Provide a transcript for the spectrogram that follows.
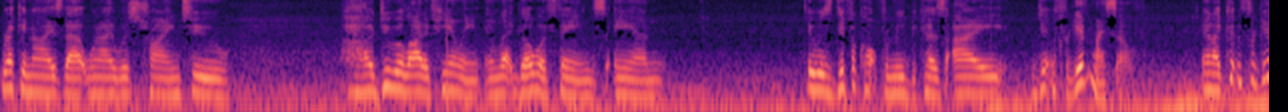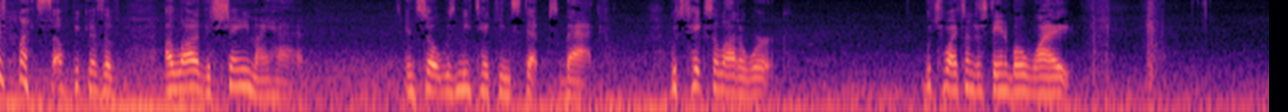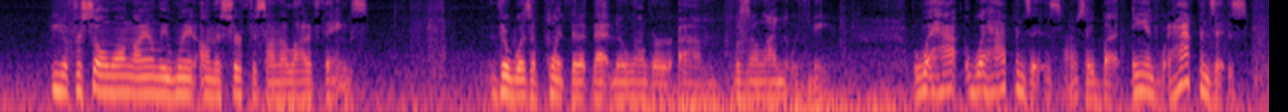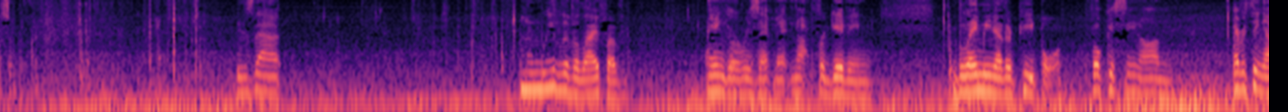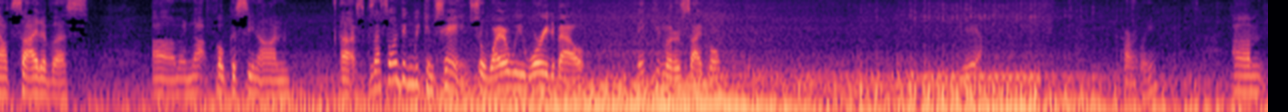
recognized that when I was trying to uh, do a lot of healing and let go of things, and it was difficult for me because I didn't forgive myself. And I couldn't forgive myself because of a lot of the shame I had. And so it was me taking steps back, which takes a lot of work. Which is why it's understandable why, you know, for so long I only went on the surface on a lot of things. There was a point that that no longer um, was in alignment with me. But what ha what happens is, I don't say but, and what happens is, is that when we live a life of anger, resentment, not forgiving, blaming other people, focusing on everything outside of us, um, and not focusing on us, because that's the only thing we can change. So why are we worried about? Thank you, motorcycle. Yeah, Carly. Um,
